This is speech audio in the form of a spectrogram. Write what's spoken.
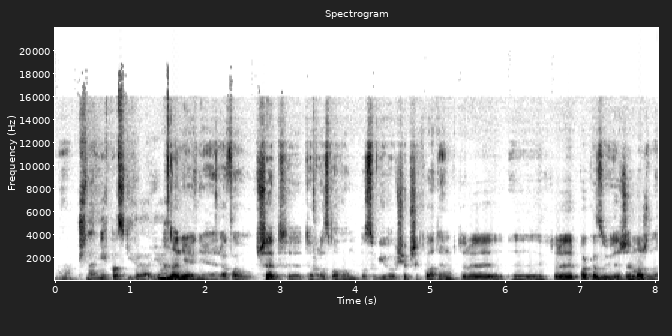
No, Przynajmniej w polskich realiach. No nie, nie. Rafał przed e, tą rozmową posługiwał się przykładem, który, e, który pokazuje, że można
